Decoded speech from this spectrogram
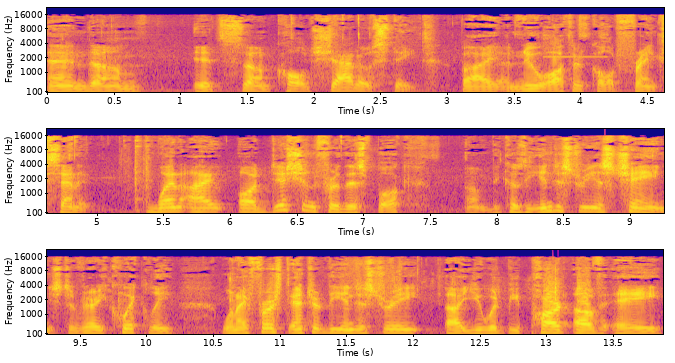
And um, it's um, called Shadow State by a new author called Frank Sennett. When I auditioned for this book, um, because the industry has changed very quickly. When I first entered the industry, uh, you would be part of a,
